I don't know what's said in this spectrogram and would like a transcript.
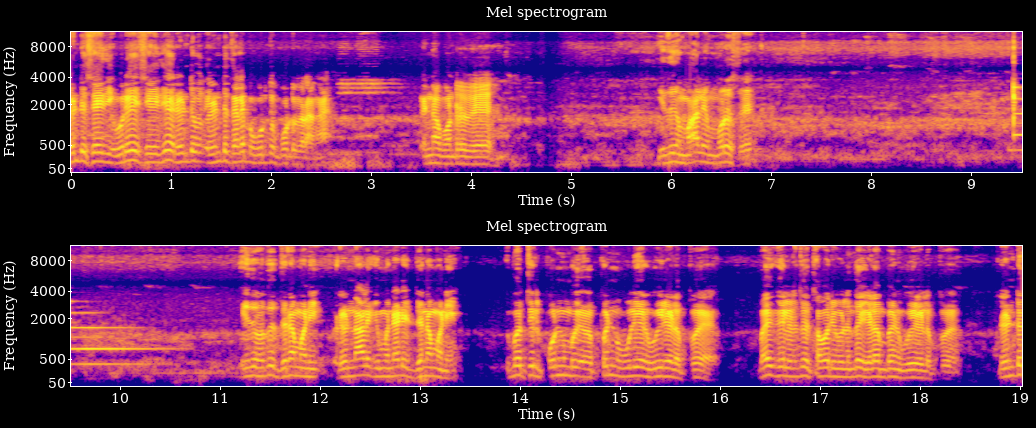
ரெண்டு செய்தி ஒரே செய்தியை ரெண்டு ரெண்டு தலைப்பு கொடுத்து போட்டுக்கிறாங்க. என்ன பண்ணுறது இது மாலை முரசு. இது வந்து தினமணி. ரெண்டு நாளைக்கு முன்னாடி தினமணி. விபத்தில் பொன் பெண் ஊழியர் உயிரிழப்பு. பைக்கிலிருந்து தவறி விழுந்த இளம்பெண் உயிரிழப்பு. ரெண்டு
